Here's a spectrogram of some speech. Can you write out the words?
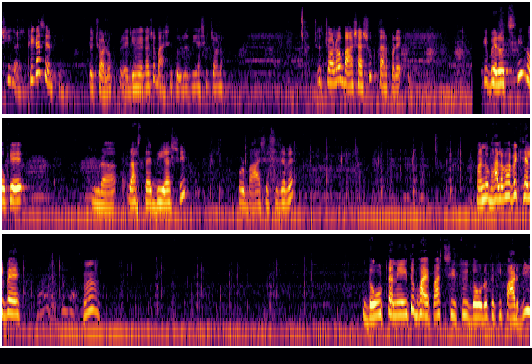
ঠিক আছে। ঠিক আছে? তো চলো রেডি হয়ে গেছো? বাসে তুলে দিয়ে আসি চলো। তো চলো বাস আসুক তারপরে ওকে বেরোচ্ছি ওকে আমরা রাস্তায় দিয়ে আসি। ওর বাস এসে যাবে। মানু ভালোভাবে খেলবে? হুম। দৌড়টা নিয়েই তো ভয় পাচ্ছি। তুই দৌড়তে কি পারবি?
